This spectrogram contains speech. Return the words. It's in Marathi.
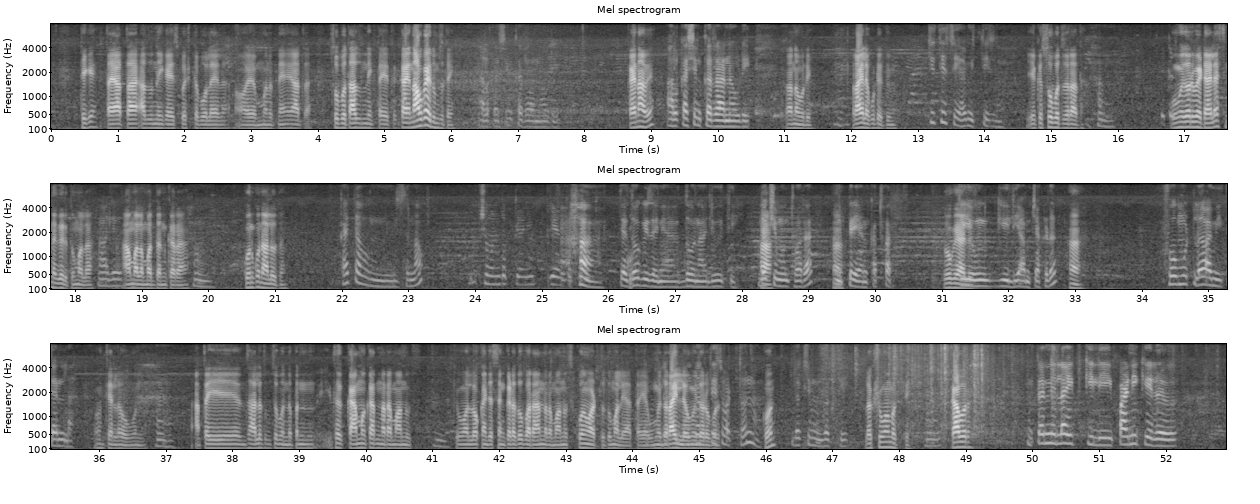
ठीक आहे. ताई आता अजूनही काही स्पष्ट बोलायला अ, म्हणत नाही. आता सोबत अजून एक ताई येतं. काय नाव काय तुमचं ताई? अलकाशंकर रानवडे. काय नाव आहे? अलकाशंकर रानवडे. रानवडे. राहायला कुठे आहे तुम्ही? तिथेच आहे आम्ही तिथं. एक सोबतच राहता? हां. उमेदवार भेटायला असते ना घरी तुम्हाला? आले होते. आम्हाला मतदान करा. हां. कोण कोण आलं होतं? काय त्या मुलीचं नाव? लक्ष्मण बघते आणि प्रियंका हां त्या दोघी जणी दोन आली होती. लक्ष्मण थोरात आणि प्रियांका थोरात. दोघे ती आले येऊन गेली आमच्याकडं. हां. हो म्हटलं आम्ही त्यांना. मग त्यांना हो म्हणलं. हां. आता हे झालं तुमचं म्हणणं पण इथं कामं करणारा माणूस. किंवा लोकांच्या संकटात उभा राहणारा माणूस कोण वाटतो तुम्हाला आता या उमेदवार राहिलेल्या उमेदवार वाटतो ना. कोण? लक्ष्मण बघते लक्ष्मण बघते हां. का बरं? त्यांनी लाइट केली पाणी केलं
